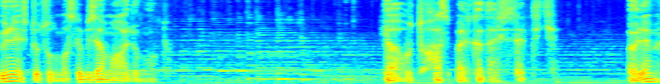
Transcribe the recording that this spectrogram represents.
güneş tutulması bize malum oldu. Yahut hasbel kadar hissettik. Öyle mi?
